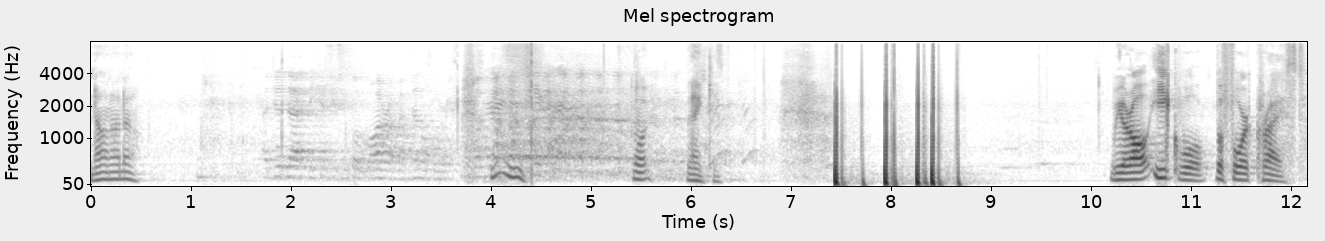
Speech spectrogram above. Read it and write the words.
No, no, no. I did that because you spilled water on my pedal board. thank you. We are all equal before Christ.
